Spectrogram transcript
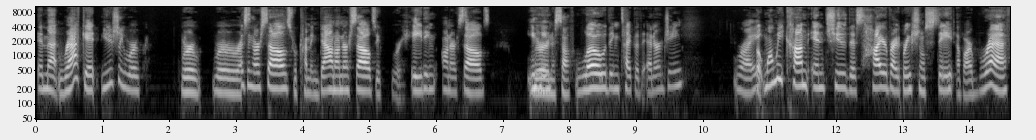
in that racket, usually we're we're we're raising ourselves, we're coming down on ourselves, we- we're hating on ourselves, we're Mhm. in a self-loathing type of energy. Right. But when we come into this higher vibrational state of our breath,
